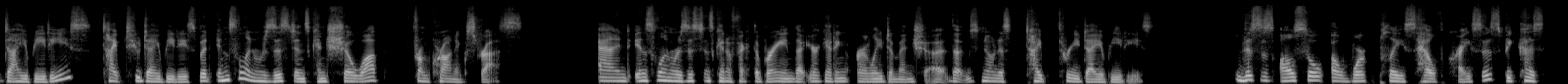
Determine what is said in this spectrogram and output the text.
diabetes, type 2 diabetes, but insulin resistance can show up from chronic stress. And insulin resistance can affect the brain that you're getting early dementia that's known as type 3 diabetes. This is also a workplace health crisis because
